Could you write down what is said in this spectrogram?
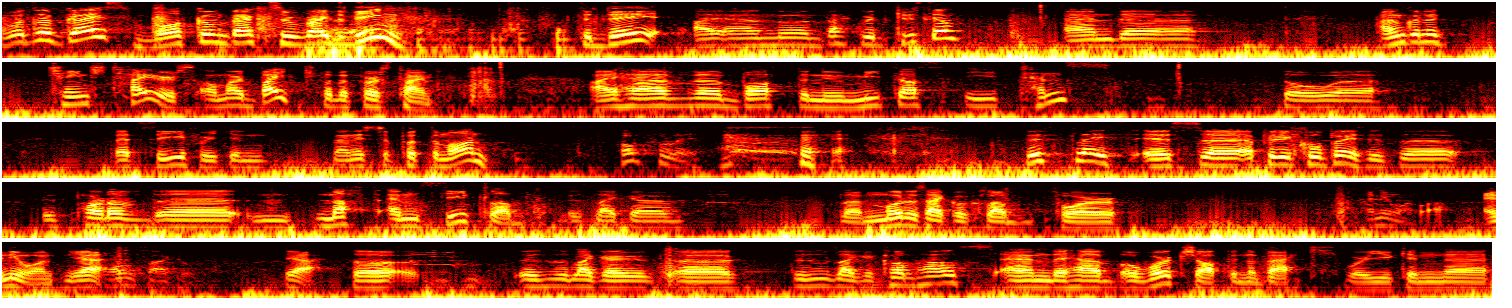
What's up guys? Welcome back to Ride the Bean. Today I am uh, back with Christian and uh, I'm gonna change tires on my bike for the first time. I have uh, bought the new Mitas E10s so uh, let's see if we can manage to put them on. Hopefully. This place is uh, a pretty cool place. It's a it's part of the NAF MC Club. It's like a, it's a motorcycle club for Anyone. Anyone. Yeah. All cycles. Yeah, so this is like a uh, this is like a clubhouse, and they have a workshop in the back where you can uh,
